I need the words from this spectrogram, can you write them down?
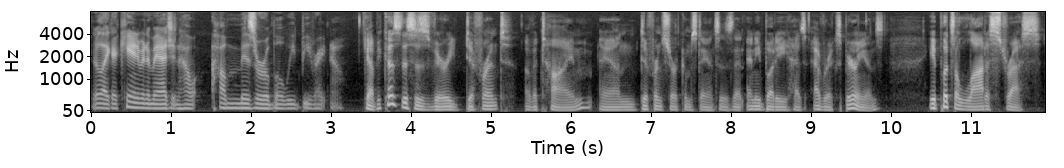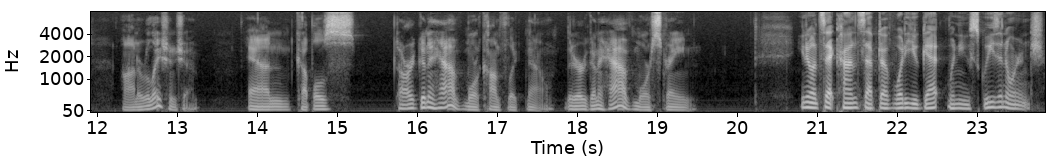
they're like, I can't even imagine how, how miserable we'd be right now. Yeah, because this is very different of a time and different circumstances than anybody has ever experienced, it puts a lot of stress on a relationship. And couples are going to have more conflict now. They're going to have more strain. You know, it's that concept of what do you get when you squeeze an orange?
